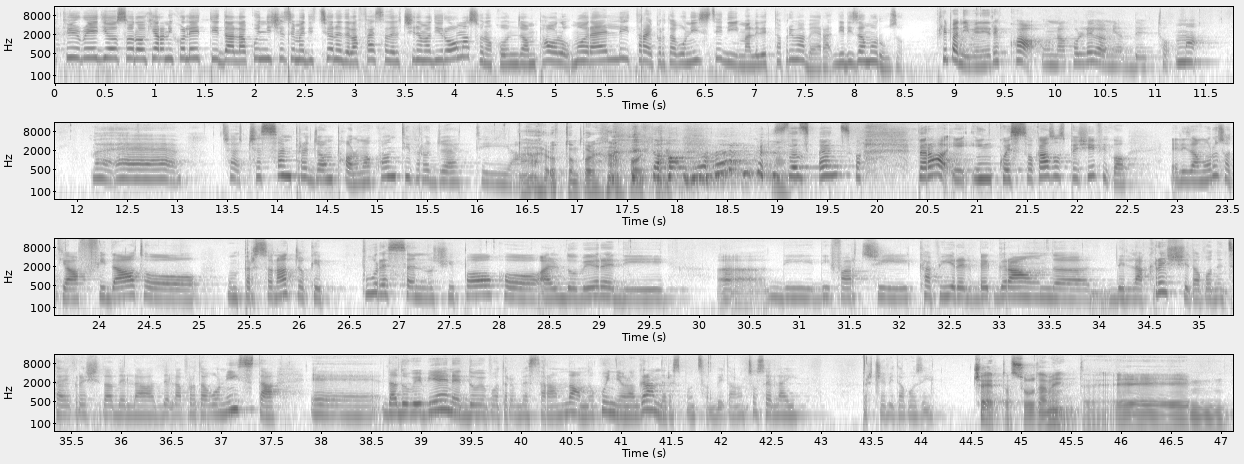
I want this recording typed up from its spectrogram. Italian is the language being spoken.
Happy Radio, sono Chiara Nicoletti dalla quindicesima edizione della Festa del Cinema di Roma, sono con Giampaolo Morelli, tra i protagonisti di Maledetta Primavera di Elisa Moruso. Prima di venire qua una collega mi ha detto, ma eh, cioè, c'è sempre Giampaolo, ma quanti progetti ha? Ah, hai rotto un po'. Un po'. no, non in questo senso. Però in questo caso specifico Elisa Moruso ti ha affidato un personaggio che pur essendoci poco, ha il dovere di, uh, di, di, farci capire il background della crescita, potenziale crescita della, della protagonista, e da dove viene e dove potrebbe stare andando. Quindi è una grande responsabilità, non so se l'hai percepita così. Certo, assolutamente. E, ehm,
